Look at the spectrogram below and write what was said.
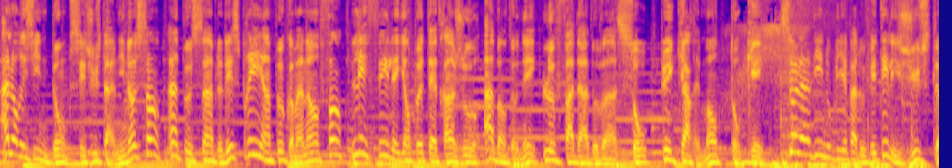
À l'origine donc, c'est juste un innocent, un peu simple d'esprit, un peu comme un enfant. Les fées l'ayant peut-être un jour abandonné, le fada devint sot, puis carrément toqué. Ce lundi, n'oubliez pas de fêter les justes.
